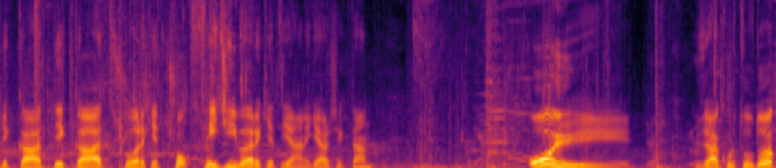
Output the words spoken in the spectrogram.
Dikkat, dikkat. Şu hareket çok feci bir hareket yani gerçekten. Oy! Güzel kurtulduk.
